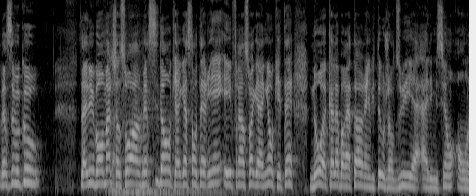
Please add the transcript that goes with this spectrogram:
merci beaucoup. Salut, bon match ce soir. Merci donc à Gaston Terrien et François Gagnon qui étaient nos euh, collaborateurs invités aujourd'hui à, l'émission On.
